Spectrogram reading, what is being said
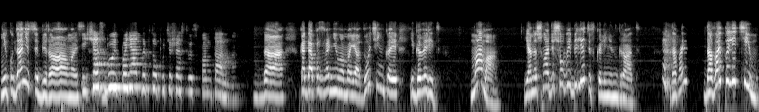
никуда не собиралась. И сейчас будет понятно, кто путешествует спонтанно. Да, когда позвонила моя доченька и, и говорит, мама, я нашла дешевые билеты в Калининград, давай, давай полетим.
